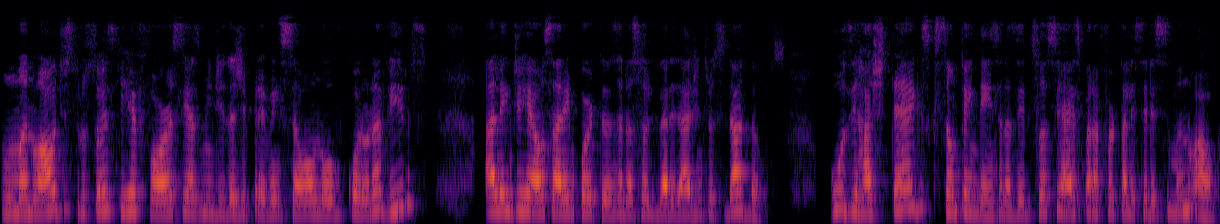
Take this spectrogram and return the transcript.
um manual de instruções que reforcem as medidas de prevenção ao novo coronavírus, além de realçar a importância da solidariedade entre os cidadãos. Use hashtags que são tendência nas redes sociais para fortalecer esse manual.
